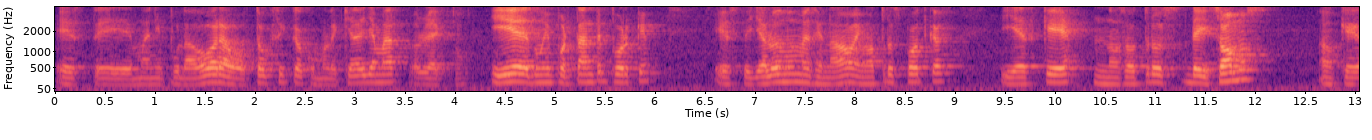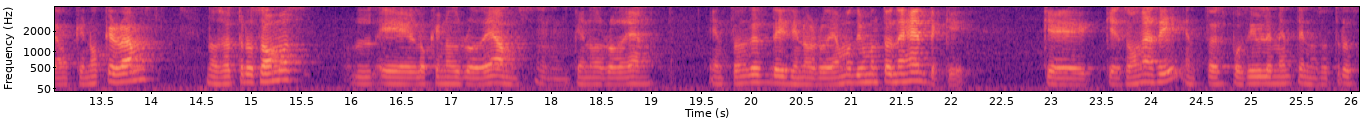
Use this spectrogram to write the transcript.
este, manipuladora o tóxica, como le quiera llamar. Correcto. Y es muy importante porque este, ya lo hemos mencionado en otros podcasts y es que nosotros de somos, aunque, aunque no querramos, nosotros somos eh, lo que nos rodeamos, que nos rodean. Entonces, de, si nos rodeamos de un montón de gente que, que, que son así, entonces posiblemente nosotros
